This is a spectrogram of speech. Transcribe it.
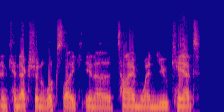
and connection looks like in a time when you can't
